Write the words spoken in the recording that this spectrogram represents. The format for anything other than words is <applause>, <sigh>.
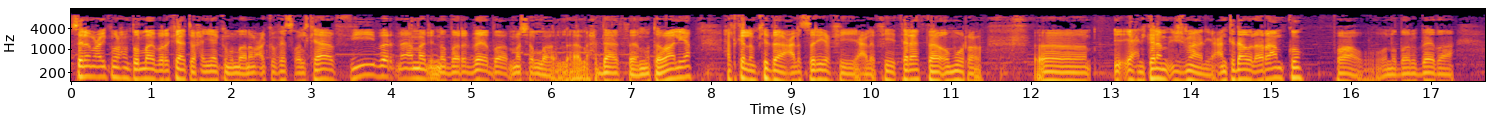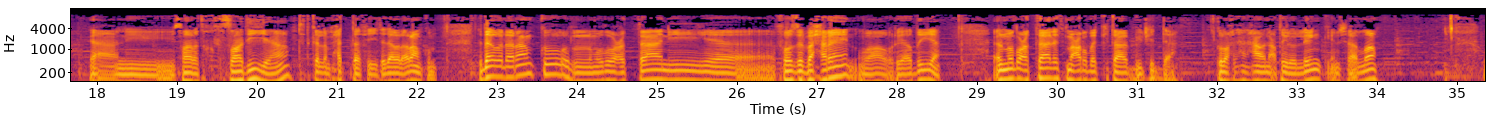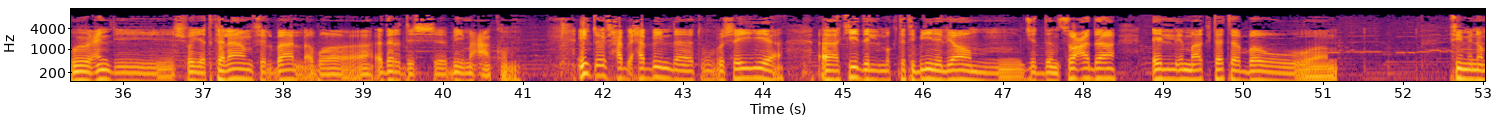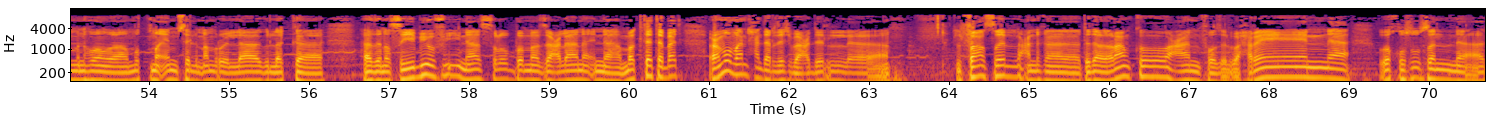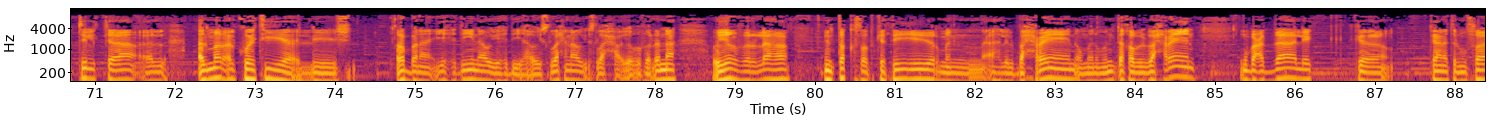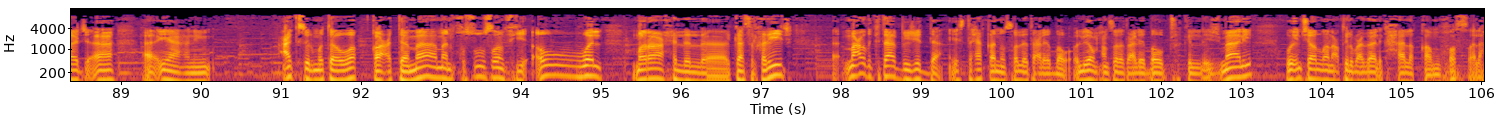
السلام عليكم ورحمة الله وبركاته. حياكم الله. أنا معكم فيصل الكاف في برنامج النظارة البيضاء. ما شاء الله الأحداث متوالية. حتكلم كذا على السريع في على في ثلاثة أمور. آه يعني كلام إجمالي. عن تداول أرامكو. واو النظارة البيضاء يعني صارت اقتصادية. تتكلم حتى في تداول أرامكو. تداول أرامكو الموضوع الثاني آه، فوز البحرين. واو رياضية. الموضوع الثالث معرض الكتاب بجدة. كل واحد حنحاول نعطي له اللينك إن شاء الله. وعندي شوية كلام في البال أبغى أدردش به معاكم. إنتوا إيش حاب حابين تقولوا شيء؟ أكيد المكتتبين اليوم جدا سعداء اللي ما كتتبوا في منهم من هو مطمئن سلم أمره لله يقول لك آه، هذا نصيبي وفي ناس ربما زعلانة إنها ما اكتتبت. عموما حندردش بعد آه، الفاصل عن آه، تداول أرامكو عن فوز البحرين وخصوصا تلك المرأة الكويتية اللي ربنا يهدينا ويهديها ويصلحنا ويصلحها ويغفر لنا ويغفر لها. انتقصت كثير من أهل البحرين ومن منتخب البحرين وبعد ذلك كانت المفاجأة يعني عكس المتوقع تماما خصوصا في أول مراحل كأس الخليج. معرض الكتاب بجدة يستحق أن نسلط عليه الضوء. اليوم حنسلط عليه الضوء بشكل إجمالي وإن شاء الله نعطي له بعد ذلك حلقة مفصلة.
